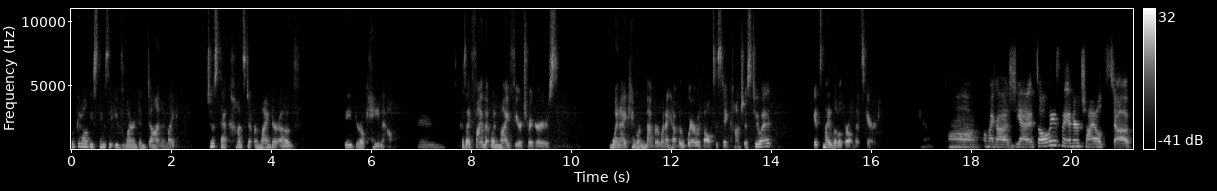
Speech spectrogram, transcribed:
look at all these things that you've learned and done. And like just that constant reminder of babe, you're okay now. Because mm. I find that when my fear triggers, when I can remember, when I have the wherewithal to stay conscious to it, it's my little girl that's scared. Yeah. Oh, oh my gosh. Yeah. It's always the inner child stuff.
